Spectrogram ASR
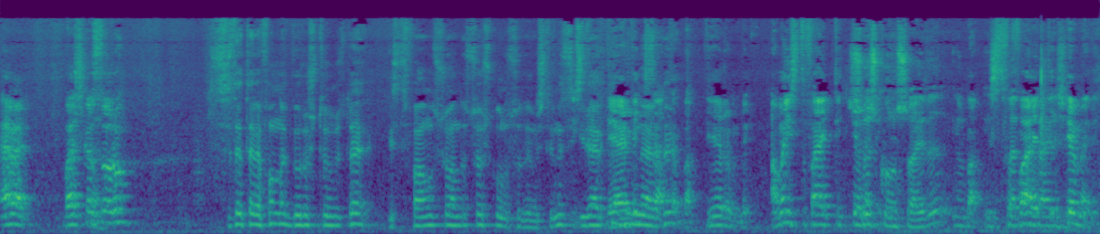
Evet. Başka soru? sizle telefonla görüştüğümüzde istifamız şu anda söz konusu demiştiniz. İleriki Verdik günlerde zaten. Bak diyorum. Ama istifa ettik demedik. Söz konusu ayrı. Bak istifa istifa ettik şey. demedik.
